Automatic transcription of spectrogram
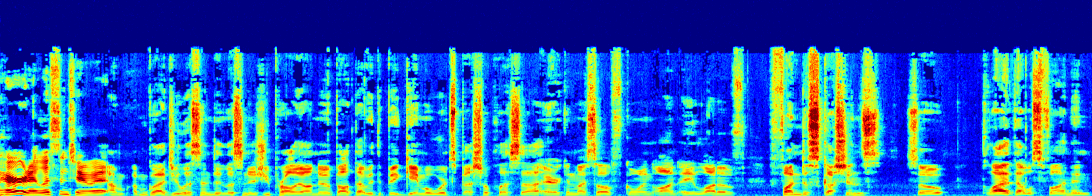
heard. I listened to it. I'm, I'm glad you listened, and listeners, you probably all know about that with the Big Game Award special, plus uh, Eric and myself going on a lot of fun discussions. So glad that was fun, and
